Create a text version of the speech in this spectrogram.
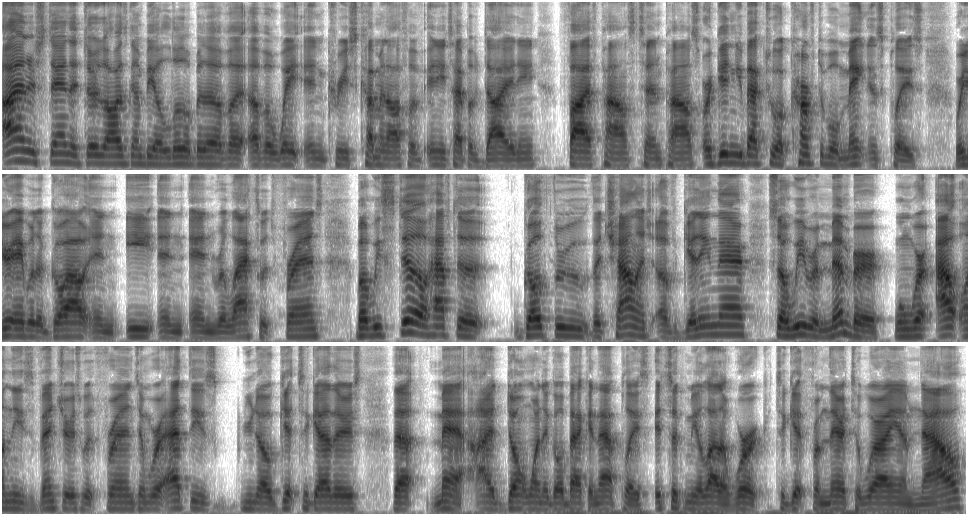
I understand that there's always going to be a little bit of a, of a weight increase coming off of any type of dieting five pounds, 10 pounds, or getting you back to a comfortable maintenance place where you're able to go out and eat and, and relax with friends. But we still have to go through the challenge of getting there. So we remember when we're out on these ventures with friends and we're at these you know get-togethers that man i don't want to go back in that place. It took me a lot of work to get from there to where i am now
